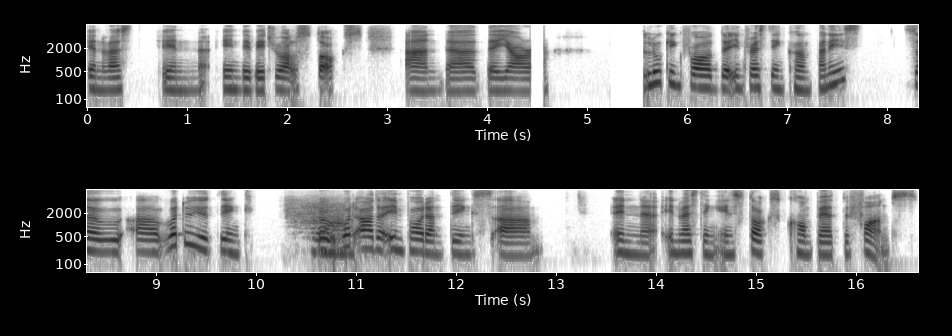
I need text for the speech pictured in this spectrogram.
invest in individual stocks and uh, they are looking for the interesting companies so, uh, what do you think? What are the important things um, in uh, investing in stocks compared to funds?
